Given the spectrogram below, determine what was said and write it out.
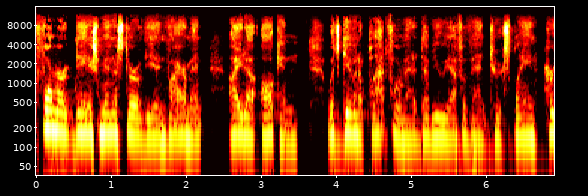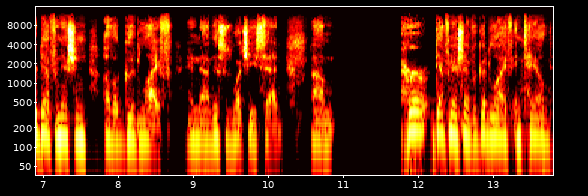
former Danish Minister of the Environment, Ida Auken, was given a platform at a WEF event to explain her definition of a good life. And uh, this is what she said. Um, her definition of a good life entailed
